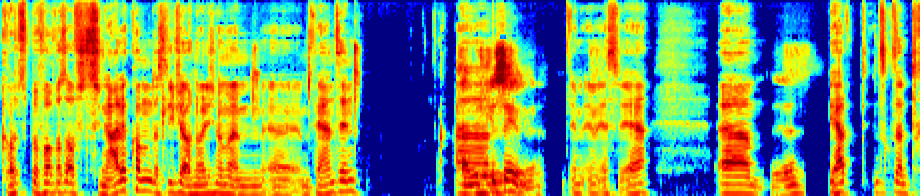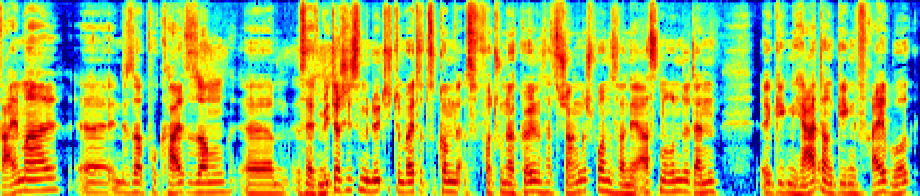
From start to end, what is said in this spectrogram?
kurz bevor wir aufs Finale kommen, das lief ja auch neulich nochmal im, äh, im Fernsehen. Habe ähm, ich gesehen, ja. Im, im SWR. Ähm, ja. Ihr habt insgesamt dreimal äh, in dieser Pokalsaison ähm, das Elfmeterschießen benötigt, um weiterzukommen. Das ist Fortuna Köln, das hast du schon angesprochen, das war in der ersten Runde, dann äh, gegen Hertha und gegen Freiburg.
